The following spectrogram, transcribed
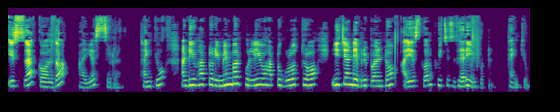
is uh, called the is schedule. Thank you. And you have to remember fully you have to go through each and every point of is curve which is very important. Thank you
